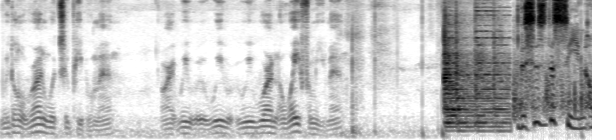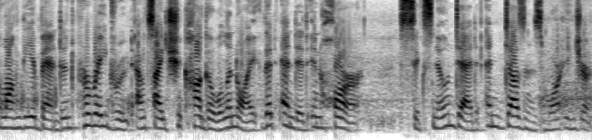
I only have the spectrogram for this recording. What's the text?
We don't run with you people, man. All right? We, we, we run away from you, man. This is the scene along the abandoned parade route outside Chicago, Illinois, that ended in horror. Six known dead and dozens more injured.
